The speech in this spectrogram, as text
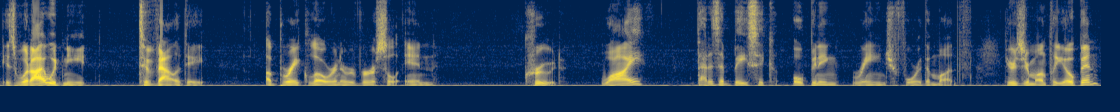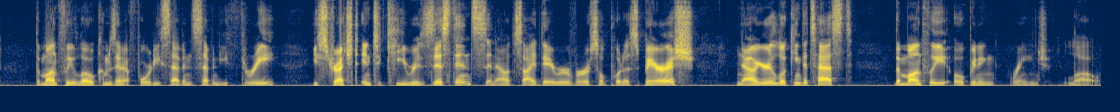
is what I would need to validate a break lower and a reversal in crude. Why? That is a basic opening range for the month. Here's your monthly open. The monthly low comes in at 47.73. You stretched into key resistance. An outside day reversal put us bearish. Now you're looking to test the monthly opening range low.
